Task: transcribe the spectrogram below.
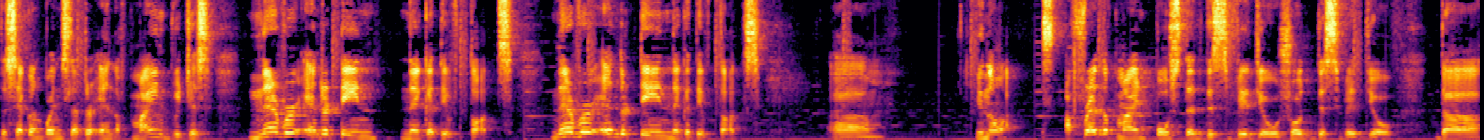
The second point is letter N of mind, which is never entertain negative thoughts. Never entertain negative thoughts. Um, you know, a friend of mine posted this video, showed this video. The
